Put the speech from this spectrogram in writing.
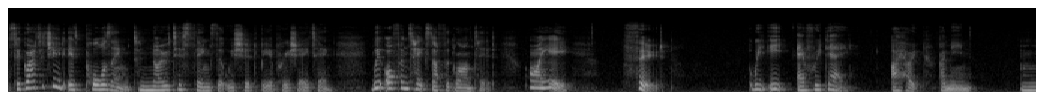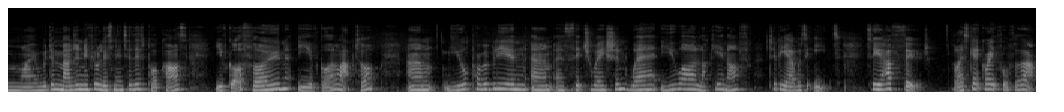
so gratitude is pausing to notice things that we should be appreciating. We often take stuff for granted, i.e., food. We eat every day, I hope. I mean, mm, I would imagine if you're listening to this podcast, you've got a phone, you've got a laptop, um, you're probably in um, a situation where you are lucky enough to be able to eat. So you have food. Let's get grateful for that.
